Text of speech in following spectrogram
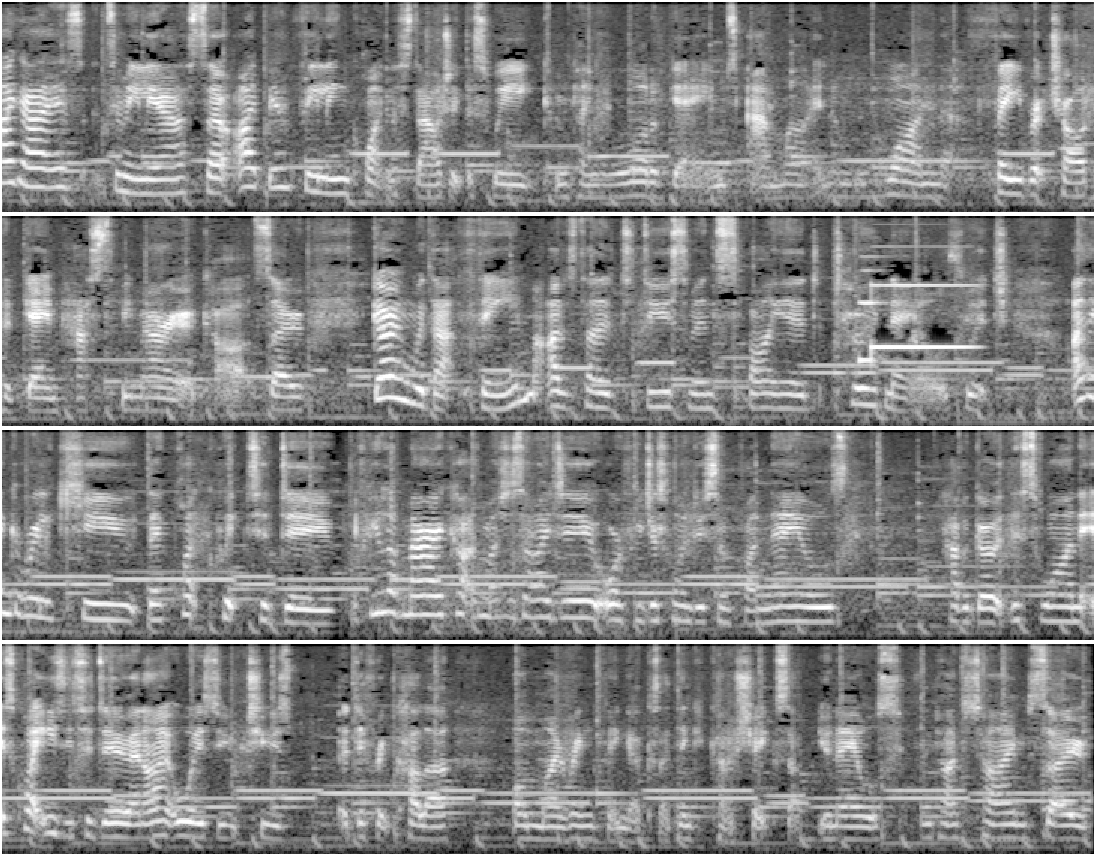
Hi guys, it's Amelia. So I've been feeling quite nostalgic this week, been playing a lot of games and my number one favourite childhood game has to be Mario Kart. So going with that theme, I've decided to do some inspired toad nails, which I think are really cute. They're quite quick to do. If you love Mario Kart as much as I do, or if you just want to do some fun nails, have a go at this one. It's quite easy to do and I always do choose a different colour on my ring finger because I think it kind of shakes up your nails from time to time. So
